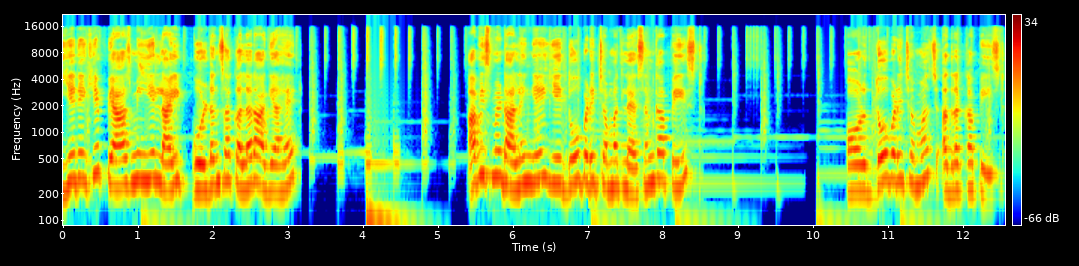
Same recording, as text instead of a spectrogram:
ये देखिए, प्याज में ये लाइट गोल्डन सा कलर आ गया है। अब इसमें डालेंगे ये दो बड़े चम्मच लहसुन का पेस्ट और दो बड़े चम्मच अदरक का पेस्ट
